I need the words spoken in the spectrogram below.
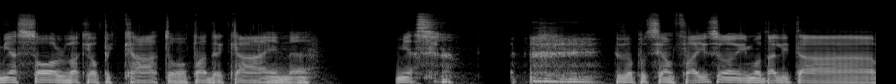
mi assolva che ho peccato, padre Cain, mi assolva Cosa possiamo fare? Io sono in modalità,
